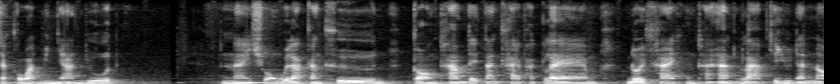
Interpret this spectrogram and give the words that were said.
จักรวรรดิวิญญาณยุทธ ในช่วงเวลากลางคืน กองทัพได้ตั้งค่ายพักแรม โดยค่ายของทหารราบจะอยู่ด้านน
